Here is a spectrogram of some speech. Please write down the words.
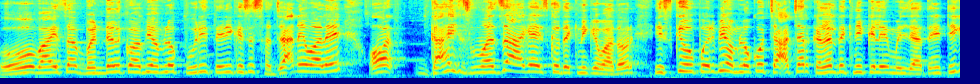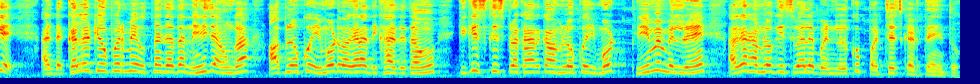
ओ भाई साहब, बंडल को अभी हम लोग पूरी तरीके से सजाने वाले हैं। और गाइस मज़ा आ गया इसको देखने के बाद। और इसके ऊपर भी हम लोग को चार चार कलर देखने के लिए मिल जाते हैं, ठीक है? एंड कलर के ऊपर मैं उतना ज़्यादा नहीं जाऊँगा। आप लोग को इमोट वगैरह दिखा देता हूँ कि किस किस प्रकार का हम लोग को इमोट फ्री में मिल रहे हैं, अगर हम लोग इस वाले बंडल को परचेज करते हैं तो।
